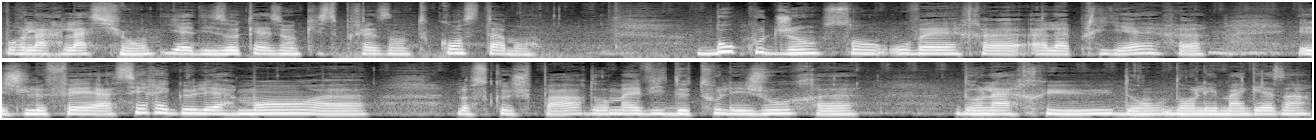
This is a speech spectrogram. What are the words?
pour la relation, il y a des occasions qui se présentent constamment. Beaucoup de gens sont ouverts euh, à la prière euh, et je le fais assez régulièrement euh, lorsque je pars dans ma vie de tous les jours, dans la rue, dans, les magasins.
